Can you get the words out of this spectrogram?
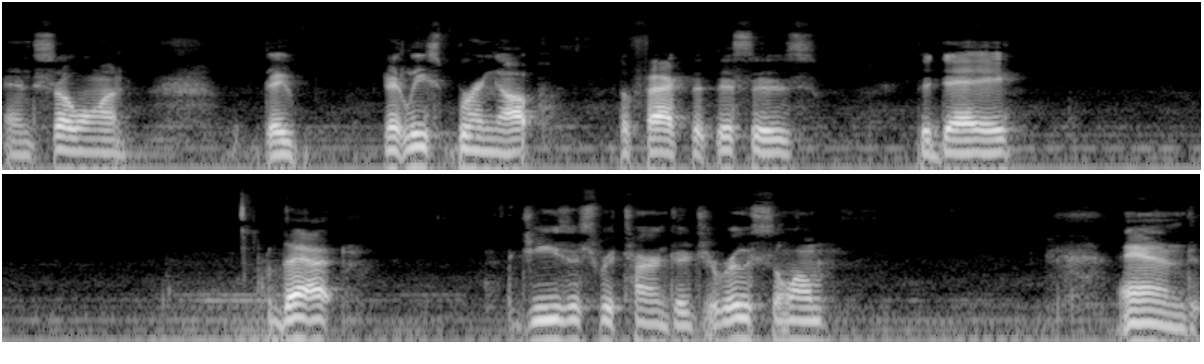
and so on. They at least bring up the fact that this is the day that Jesus returned to Jerusalem and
